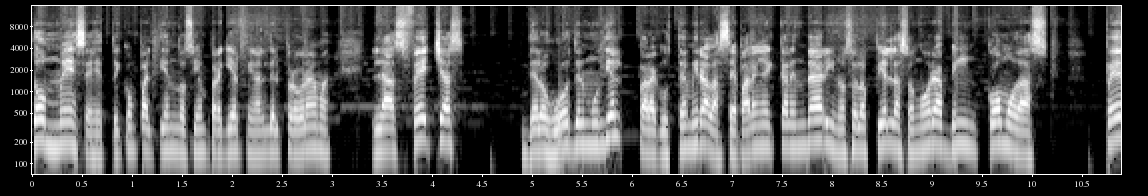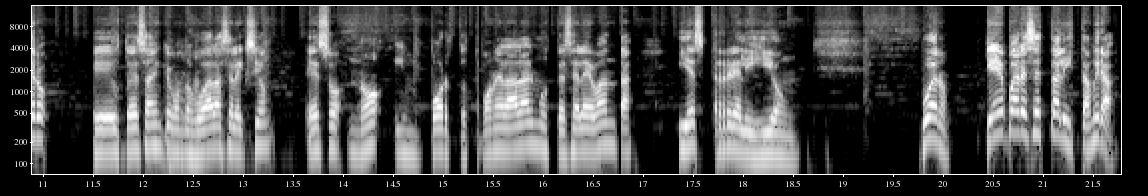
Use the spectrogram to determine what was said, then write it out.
dos meses, estoy compartiendo siempre aquí al final del programa las fechas de los juegos del mundial para que usted, mira, las separe en el calendario y no se los pierda. Son horas bien incómodas, pero eh, ustedes saben que cuando juega la selección, eso no importa. Usted pone la alarma, usted se levanta y es religión. Bueno, ¿qué me parece esta lista? Mira,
